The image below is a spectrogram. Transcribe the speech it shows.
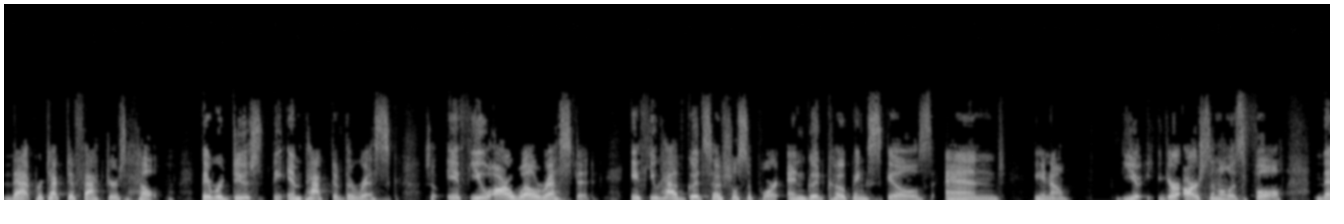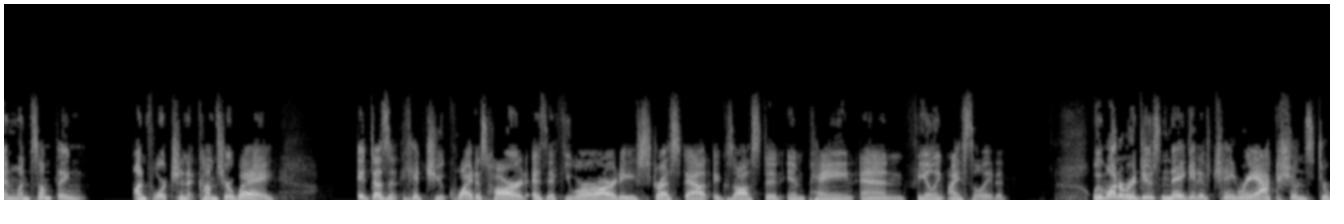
that protective factors help. They reduce the impact of the risk. So if you are well rested if you have good social support and good coping skills and you know you, your arsenal is full then when something unfortunate comes your way it doesn't hit you quite as hard as if you were already stressed out, exhausted, in pain, and feeling isolated. We want to reduce negative chain reactions to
